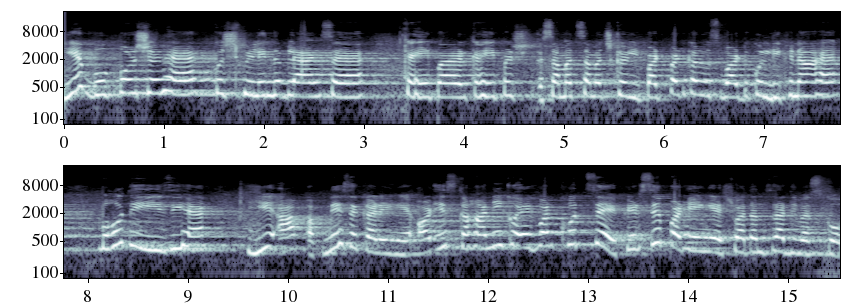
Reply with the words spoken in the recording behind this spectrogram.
ये बुक पोर्शन है कुछ फिल इन द ब्लैंक्स है। कहीं पर कहीं पर समझ समझ कर पढ़ पढ़ कर उस वर्ड को लिखना है। बहुत ही ईजी है। ये आप अपने से करेंगे और इस कहानी को एक बार खुद से फिर से पढ़ेंगे स्वतंत्रता दिवस को।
